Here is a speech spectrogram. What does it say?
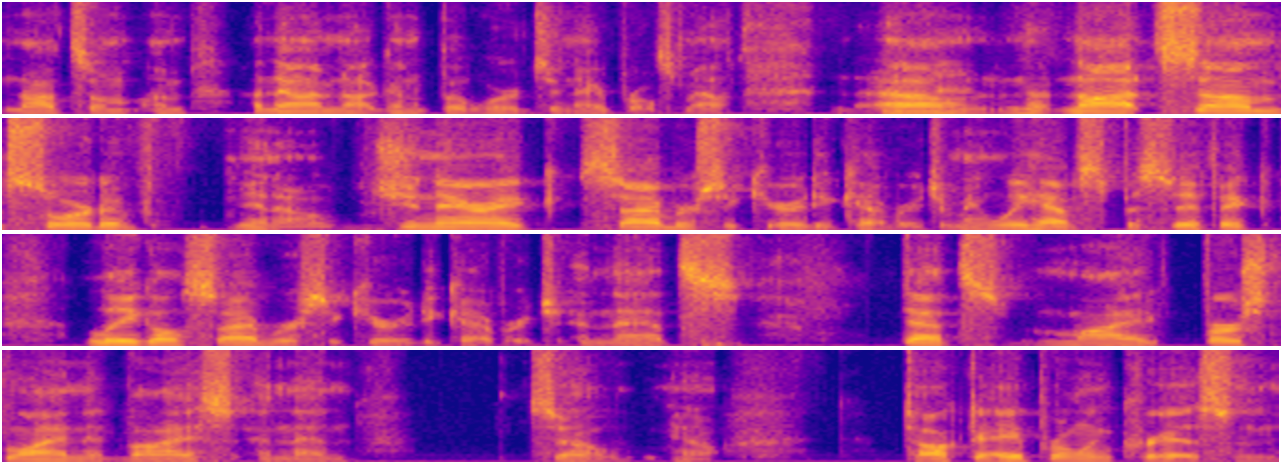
not some, I'm, now I'm not going to put words in April's mouth, um, not some sort of, you know, generic cybersecurity coverage. I mean, we have specific legal cybersecurity coverage and that's, that's my first line advice. And then, so, you know, talk to April and Chris and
